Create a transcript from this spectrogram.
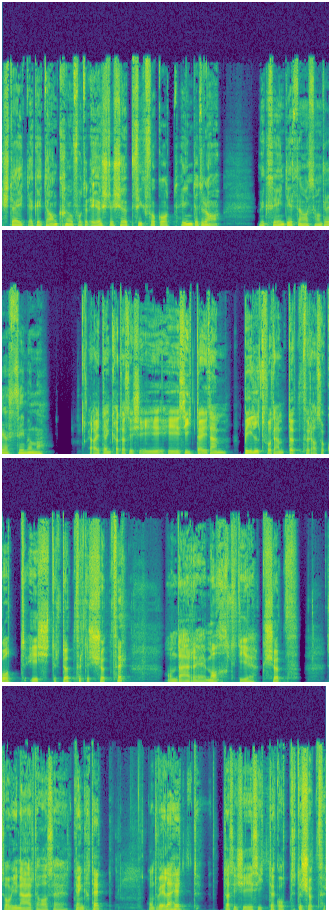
steht der Gedanke von der ersten Schöpfung von Gott hinter dran. Wie sehen ihr das, Andreas Zimmermann? Ja, ich denke, das ist eh, eh Seite in dem Bild von dem Töpfer. Also Gott ist der Töpfer, der Schöpfer. Und er äh, macht die Geschöpfe, so wie er das äh, denkt hat. Und wählen hat, das ist eh Seite Gott, der Schöpfer.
